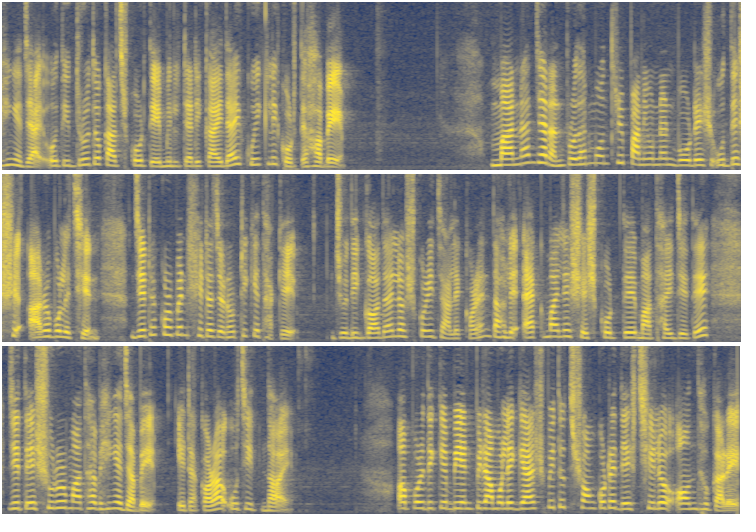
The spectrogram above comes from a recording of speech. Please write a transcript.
ভেঙে যায়। অতি দ্রুত কাজ করতে মিলিটারি কায়দায় কুইকলি করতে হবে। মান্নান জানান, প্রধানমন্ত্রী পানি উন্নয়ন বোর্ডের উদ্দেশ্যে আরও বলেছেন, যেটা করবেন সেটা যেন টিকে থাকে। যদি গদাই লস্করি চালে করেন, তাহলে এক মাইলে শেষ করতে মাথায় যেতে যেতে শুরুর মাথা ভেঙে যাবে। এটা করা উচিত নয়। অপরদিকে বিএনপির আমলে গ্যাস বিদ্যুৎ সংকটে দেশ ছিল অন্ধকারে।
